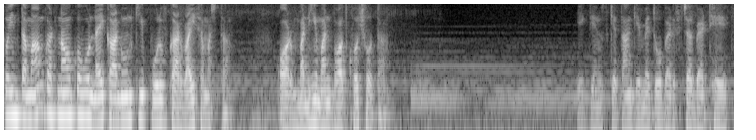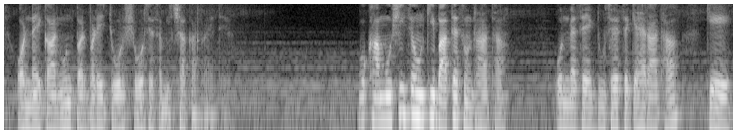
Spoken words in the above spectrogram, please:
तो इन तमाम घटनाओं को वो नए कानून की पूर्व कार्रवाई समझता और मन ही मन बहुत खुश होता। एक दिन उसके तांगे में दो बैरिस्टर बैठे और नए कानून पर बड़े ज़ोर शोर से समीक्षा कर रहे थे। वो खामोशी से उनकी बातें सुन रहा था। उनमें से एक दूसरे से कह रहा था कि,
